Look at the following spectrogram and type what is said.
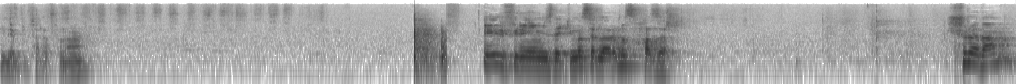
Bir de bu tarafına. Airfryer'imizdeki mısırlarımız hazır. Şuradan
